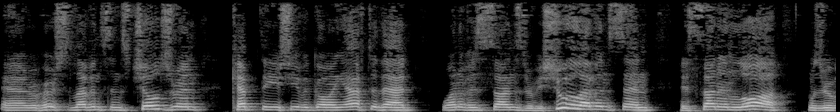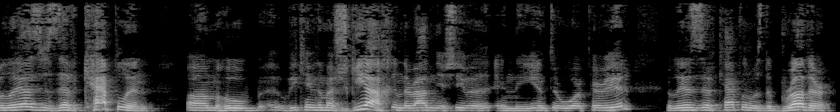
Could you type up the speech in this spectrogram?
And Reb Hirsch Levinson's children kept the yeshiva going after that. One of his sons, Rabbi Shua Levinson, his son-in-law was Rabbi Eliezer Zev Kaplan, um, who became the mashgiach in the Radin Yeshiva in the interwar period. Rabbi Eliezer Kaplan was the brother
